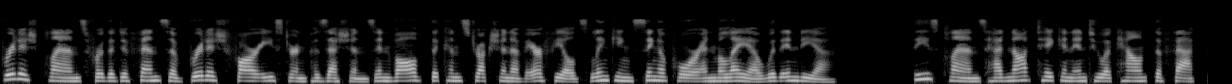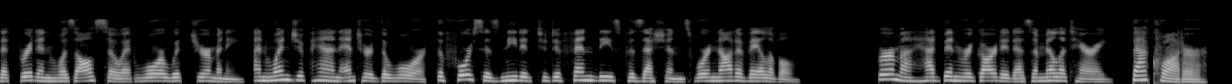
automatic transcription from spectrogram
British plans for the defence of British Far Eastern possessions involved the construction of airfields linking Singapore and Malaya with India. These plans had not taken into account the fact that Britain was also at war with Germany, and when Japan entered the war, the forces needed to defend these possessions were not available. Burma had been regarded as a military backwater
